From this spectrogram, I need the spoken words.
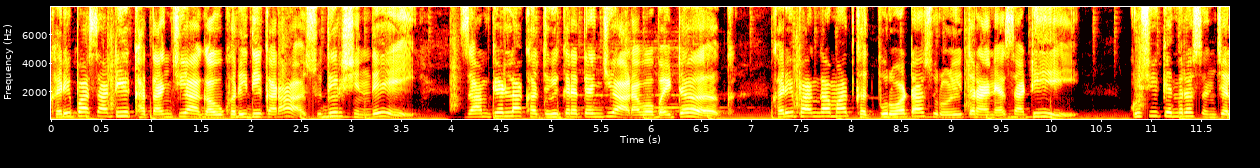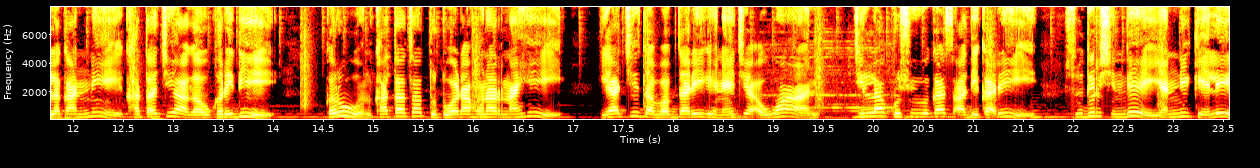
खरीपासाठी खतांची आगाऊ खरेदी करा सुधीर शिंदे. जामखेडला खत विक्रेत्यांची आढावा बैठक. खरीप हंगामात खत पुरवठा सुरळीत राहण्यासाठी कृषी केंद्र संचालकांनी खताची आगाऊ खरेदी करून खताचा तुटवडा होणार नाही. याची जबाबदारी घेण्याचे आव्हान जिल्हा कृषी विकास अधिकारी सुधीर शिंदे यांनी केले.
